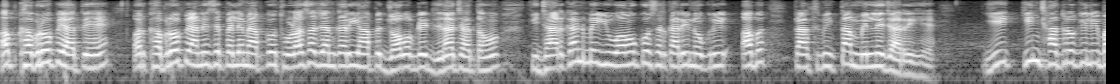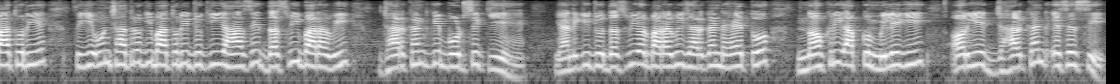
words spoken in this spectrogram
अब खबरों पे आते हैं, और खबरों पे आने से पहले मैं आपको थोड़ा सा जानकारी यहाँ पे जॉब अपडेट देना चाहता हूँ कि झारखंड में युवाओं को सरकारी नौकरी अब प्राथमिकता मिलने जा रही है। ये किन छात्रों के लिए बात हो रही है? तो ये उन छात्रों की बात हो रही है जो कि यहाँ से दसवीं, बारहवीं झारखंड के बोर्ड से किए हैं। यानी कि जो दसवीं और बारहवीं झारखंड है तो नौकरी आपको मिलेगी और ये झारखंड एसएससी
